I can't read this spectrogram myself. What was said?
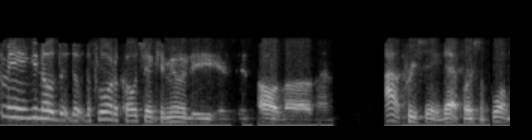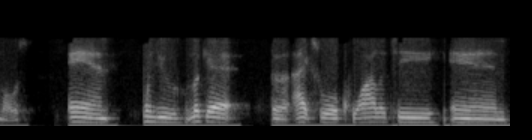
I mean, you know, the the, the Florida culture and community is, is all love, and I appreciate that first and foremost. And when you look at the actual quality and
